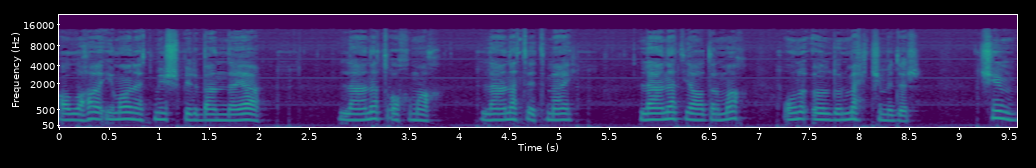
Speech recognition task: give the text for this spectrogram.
Allaha iman etmiş bir bəndəyə lənət oxumaq lənət etmək, lənət yağdırmaq onu öldürmək kimidir. Kim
